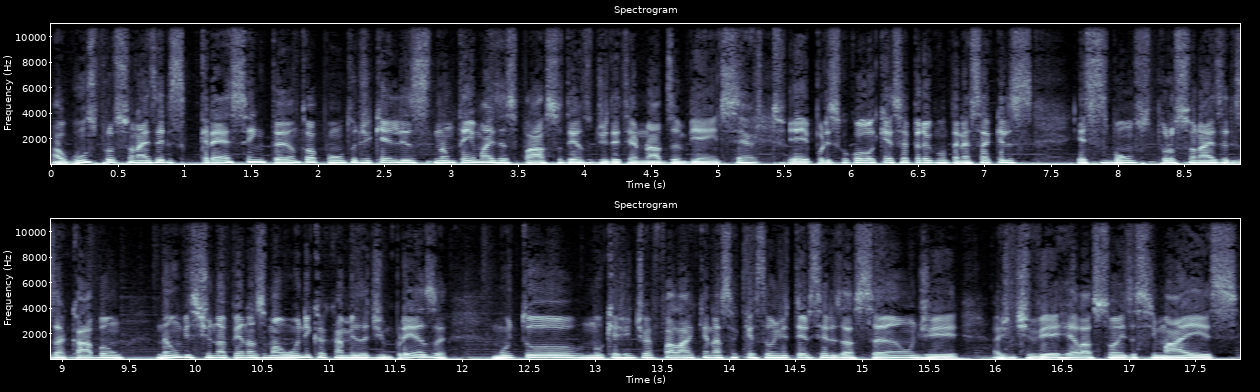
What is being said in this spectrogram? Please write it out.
alguns profissionais eles crescem tanto a ponto de que eles não têm mais espaço dentro de determinados ambientes. Certo. E aí por isso que eu coloquei essa pergunta, né? Será que eles, esses bons profissionais eles acabam não vestindo apenas uma única camisa de empresa? Muito no que a gente vai falar que é nessa questão de terceirização, de a gente vê relações assim mais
